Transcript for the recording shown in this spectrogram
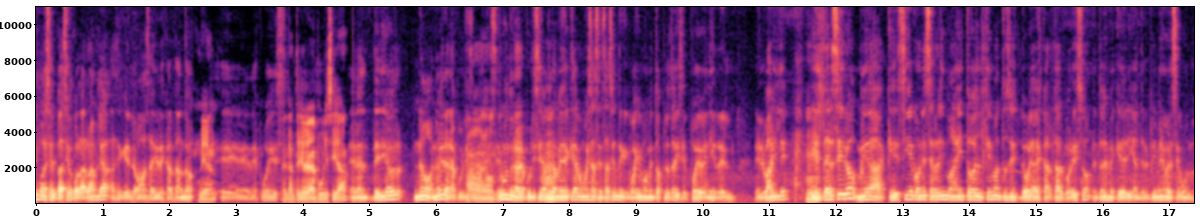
Último es el paseo por la Rambla, así que lo vamos a ir descartando. Bien. Eh, después, El anterior era publicidad. el anterior, no, no era la publicidad. Ah, no. El segundo era la publicidad, Mm. pero me queda como esa sensación de que en cualquier momento explota y se puede venir el, el baile. Y el tercero me da que sigue con ese ritmo ahí todo el tema, entonces lo voy a descartar por eso. Entonces me quedaría entre el primero y el segundo.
